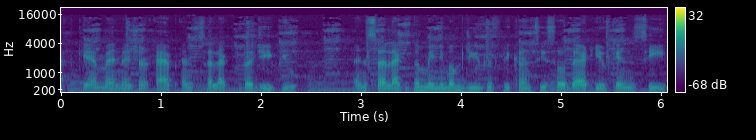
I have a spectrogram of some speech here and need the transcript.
fkm manager app and select the gpu and select the minimum gpu frequency so that you can see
